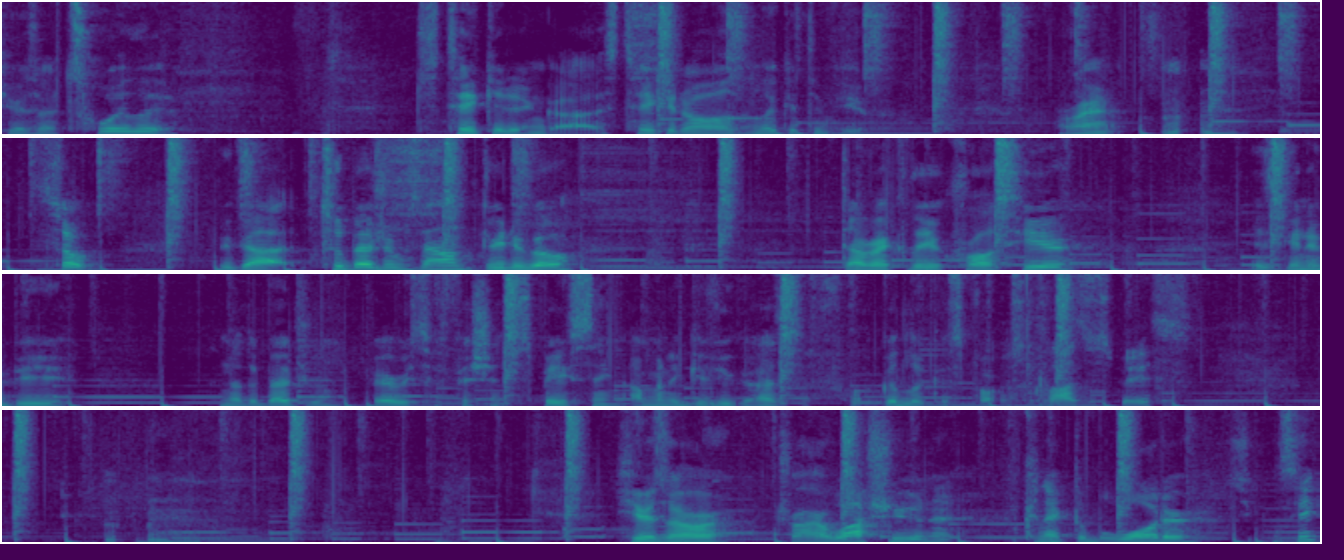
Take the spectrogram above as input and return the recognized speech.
Here's our toilet. Just take it in, guys. Take it all and look at the view. All right. so we got two bedrooms down, three to go. Directly across here is gonna be another bedroom, very sufficient spacing. I'm gonna give you guys a good look as far as closet space. Here's our dryer washer unit, connectable water, as you can see.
